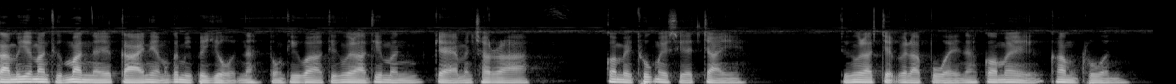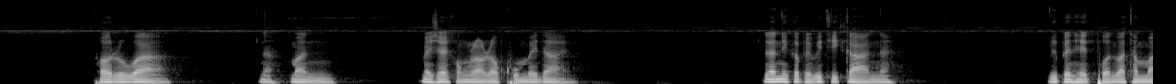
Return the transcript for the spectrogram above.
การไม่ยึดมั่นถือมั่นในกายเนี่ยมันก็มีประโยชน์นะตรงที่ว่าถึงเวลาที่มันแก่มันชรา ก็ไม่ทุกข์ไม่เสียใจ ถึงเวลาเจ็บเวลาป่วยนะก็ไม่ข้ามครวนเพราะรู้ว่านะมันไม่ใช่ของเราเราคุมไม่ได้ และนี่ก็เป็นวิธีการนะหรือเป็นเหตุผลว่าทำไม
